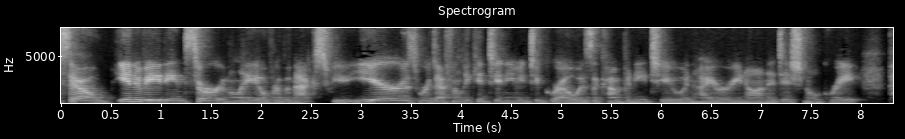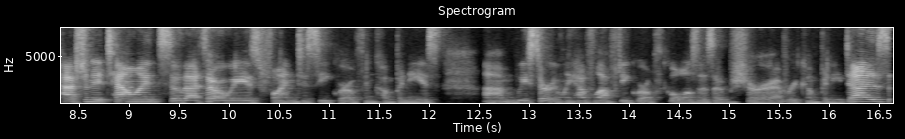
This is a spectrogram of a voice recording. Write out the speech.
So, innovating certainly over the next few years, we're definitely continuing to grow as a company too and hiring on additional great, passionate talent. So, that's always fun to see growth in companies. Um, we certainly have lofty growth goals, as I'm sure every company does.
